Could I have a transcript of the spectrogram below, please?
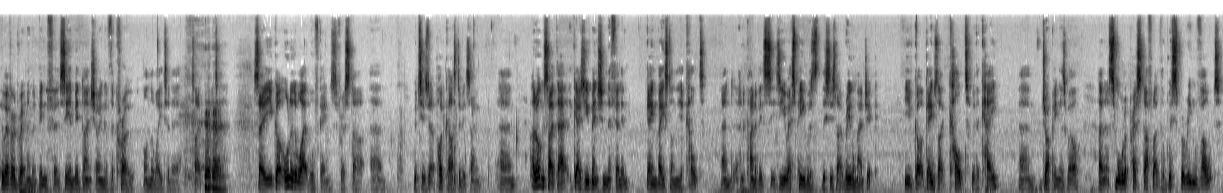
whoever had written them had been for see a midnight showing of The Crow on the way to their typewriter. so you got all of the White Wolf games for a start, um, which is a podcast of its own. Um, alongside that, as you mentioned, the Nephilim game based on the occult, and and kind of its, its USP was this is like real magic. You've got games like Cult with a K um, dropping as well and smaller press stuff like the Whispering Vault,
